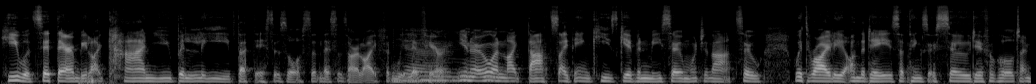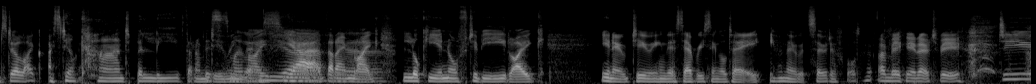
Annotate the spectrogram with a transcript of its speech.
he would sit there and be like, Can you believe that this is us and this is our life and we live here? You know, and like, that's, I think he's given me so much of that. So with Riley, on the days that things are so difficult, I'm still like, I still can't believe that I'm This doing my this. life. Yeah, Yeah. that I'm like lucky enough to be like, you know, doing this every single day, even though it's so difficult. I'm making it out to be. Do you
